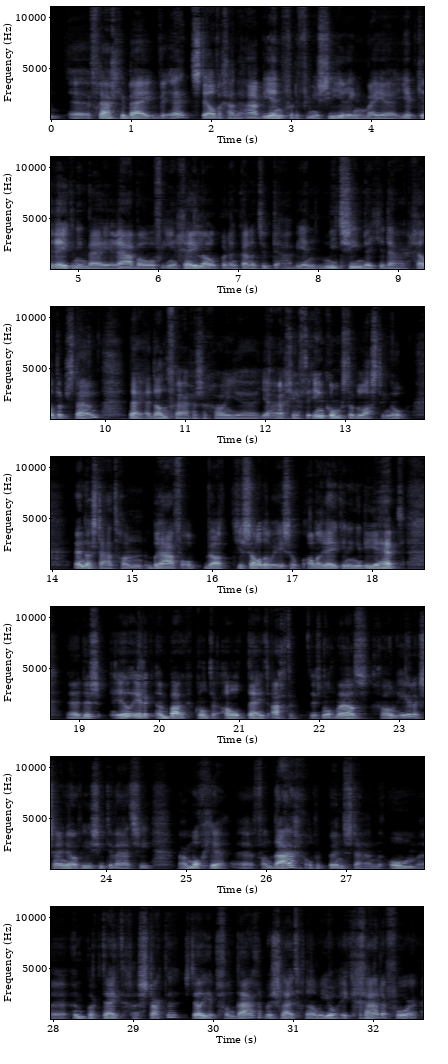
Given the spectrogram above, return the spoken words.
vraag je bij, stel we gaan naar ABN voor de financiering, maar je, je hebt je rekening bij Rabo of ING lopen, dan kan natuurlijk de ABN niet zien dat je daar geld hebt staan. Nou ja, dan vragen ze gewoon je, je aangifte inkomstenbelasting op. En daar staat gewoon braaf op wat je saldo is op alle rekeningen die je hebt. Uh, dus heel eerlijk, een bank komt er altijd achter. Dus nogmaals, gewoon eerlijk zijn over je situatie. Maar mocht je uh, vandaag op het punt staan om uh, een praktijk te gaan starten, stel je hebt vandaag het besluit genomen, joh, ik ga ervoor,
